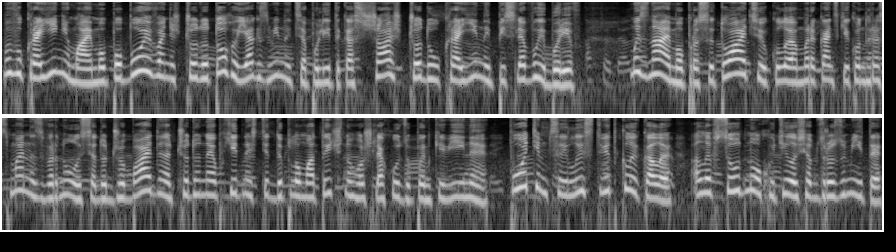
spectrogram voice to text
Ми в Україні маємо побоювання щодо того, як зміниться політика США щодо України після виборів. Ми знаємо про ситуацію, коли американські конгресмени звернулися до Джо Байдена щодо необхідності дипломатичного шляху зупинки війни. Потім цей лист відкликали, але все одно хотілося б зрозуміти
